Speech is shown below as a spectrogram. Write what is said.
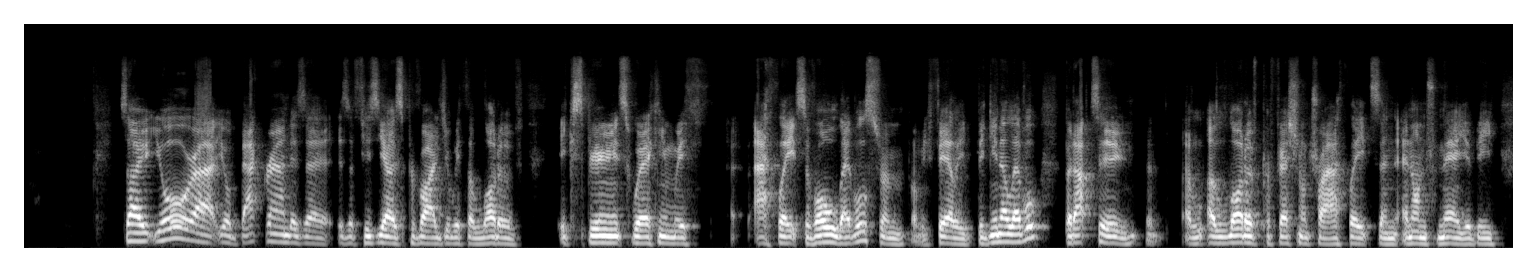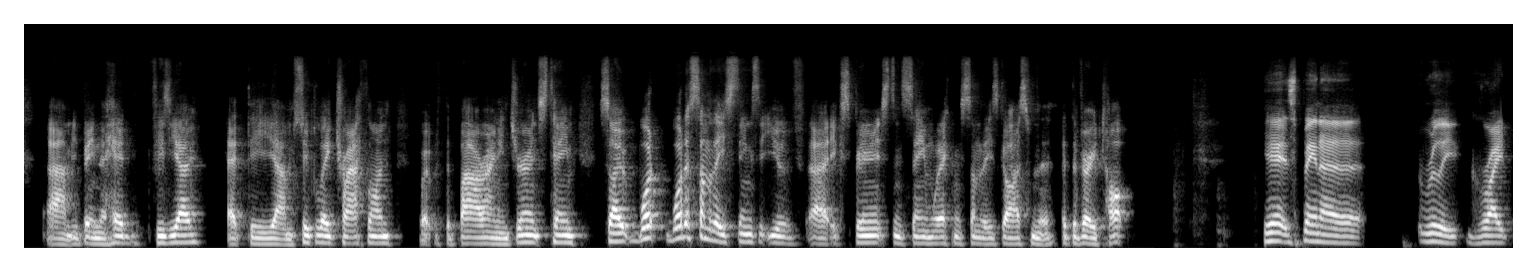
So, your uh, your background as a as a physio has provided you with a lot of experience working with athletes of all levels, from probably fairly beginner level, but up to a, a lot of professional triathletes, and and on from there. You'd be um, you've been the head physio at the um, Super League Triathlon, worked with the Bahrain endurance team. So, what what are some of these things that you've uh, experienced and seen working with some of these guys from the at the very top? Yeah, it's been a really great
